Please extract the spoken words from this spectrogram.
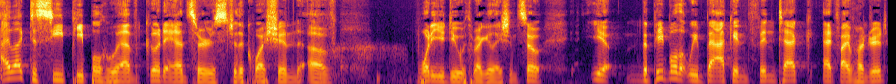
I like to see people who have good answers to the question of what do you do with regulation. So, you know, the people that we back in fintech at 500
